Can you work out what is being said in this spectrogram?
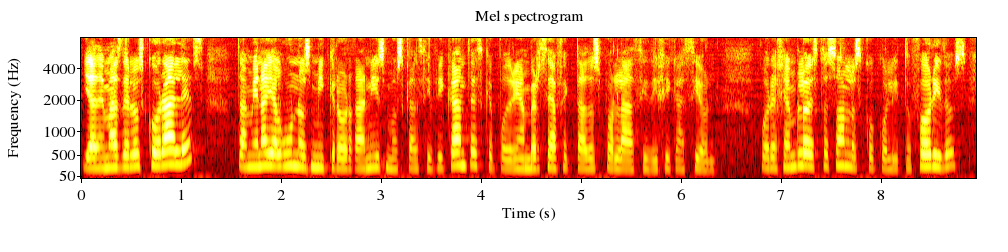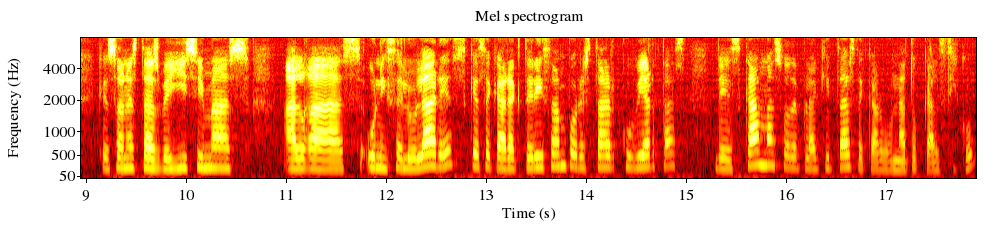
Y además de los corales, también hay algunos microorganismos calcificantes que podrían verse afectados por la acidificación. Por ejemplo, estos son los cocolitofóridos, que son estas bellísimas algas unicelulares que se caracterizan por estar cubiertas de escamas o de plaquitas de carbonato cálcico.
